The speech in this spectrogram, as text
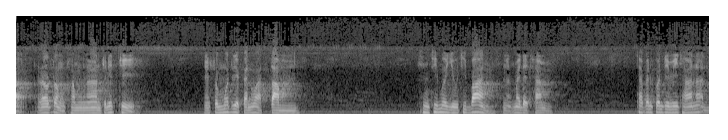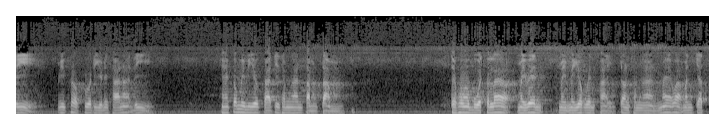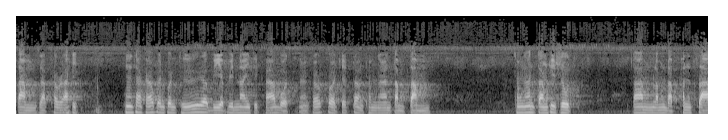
เราต้องทำงานชนิดที่ สมมติเรียกกันว่าต่ำที่เมื่ออยู่ที่บ้านไม่ได้ทำถ้าเป็นคนที่มีฐานะดี มีครอบครัวที่อยู่ในฐานะดีก็ไม่มีโอกาสที่ทำงานต่ำๆ แต่พอมาบวชกันแล้วไม่เว้นไม่ไม่ยกเว้นใครต้องทำงาน แม้ว่ามันจะต่ำสักเท่าไรถ้าเขาเป็นคนถือระเบียบวินัยสิกขาบทเขาก็จะต้องทำงานต่ำๆทำงานต่ำที่สุด ตามลำดับพรรษา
